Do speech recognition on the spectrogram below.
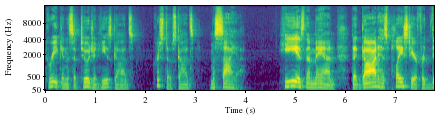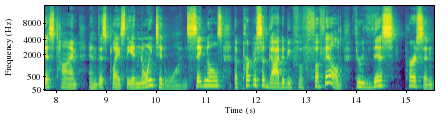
Greek, in the Septuagint, he is God's Christos, God's Messiah. He is the man that God has placed here for this time and this place. The anointed one signals the purpose of God to be f- fulfilled through this person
